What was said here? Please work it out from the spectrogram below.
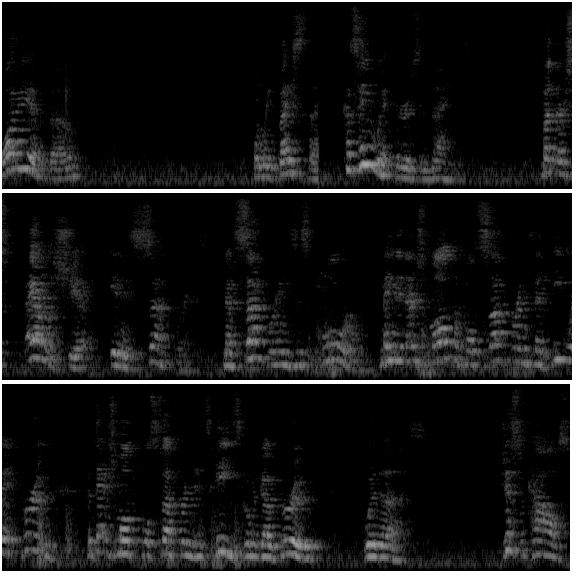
What if, though, when we face things, because he went through some things, but there's fellowship in his sufferings. Now, sufferings is plural, meaning there's multiple sufferings that he went through, but there's multiple sufferings that he's going to go through with us. Just because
